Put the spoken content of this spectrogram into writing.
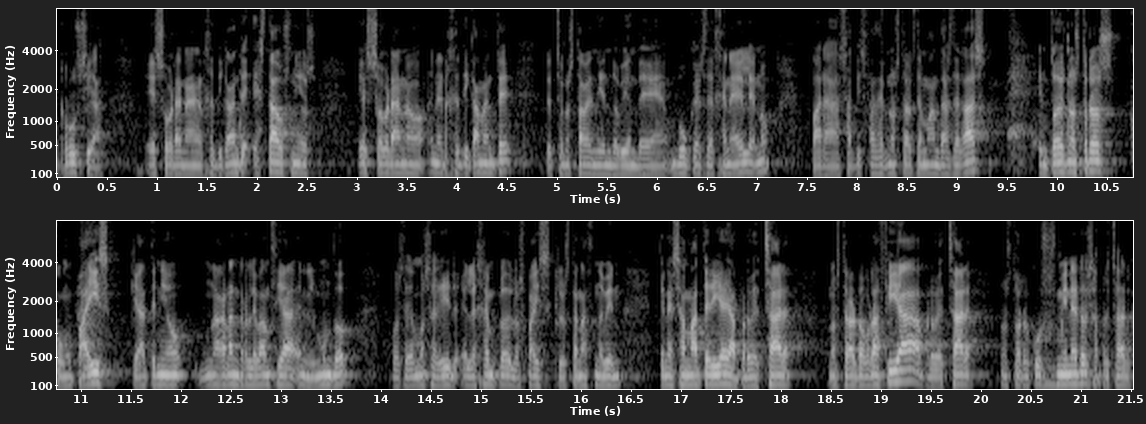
Rusia es soberana energéticamente, Estados Unidos es soberano energéticamente, de hecho nos está vendiendo bien de buques de GNL ¿no? para satisfacer nuestras demandas de gas. Entonces nosotros, como país que ha tenido una gran relevancia en el mundo, pues debemos seguir el ejemplo de los países que lo están haciendo bien en esa materia y aprovechar nuestra orografía, aprovechar nuestros recursos mineros aprovechar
